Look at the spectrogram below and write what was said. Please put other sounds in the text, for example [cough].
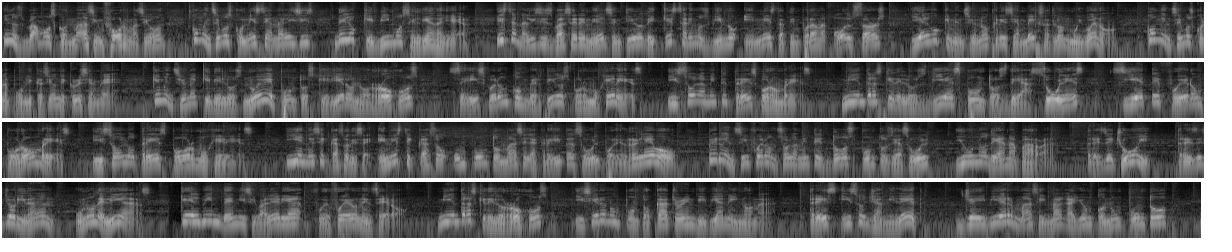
Y nos vamos con más información. Comencemos con este análisis de lo que vimos el día de ayer. Este análisis va a ser en el sentido de qué estaremos viendo en esta temporada All Stars y algo que mencionó Christian Bexatlón muy bueno. Comencemos con la publicación de Christian B, que menciona que de los 9 puntos que dieron los rojos, 6 fueron convertidos por mujeres y solamente 3 por hombres mientras que de los 10 puntos de azules, 7 fueron por hombres y solo 3 por mujeres. Y en ese caso dice, en este caso un punto más se le acredita azul por el relevo, pero en sí fueron solamente 2 puntos de azul y uno de Ana Parra, 3 de Chuy, 3 de Yoridan, 1 de Elías. Kelvin, Dennis y Valeria fue, fueron en cero, mientras que de los rojos hicieron un punto Catherine, Viviana y Nona. 3 hizo Yamilet, Javier Massa y Magallón con un punto,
